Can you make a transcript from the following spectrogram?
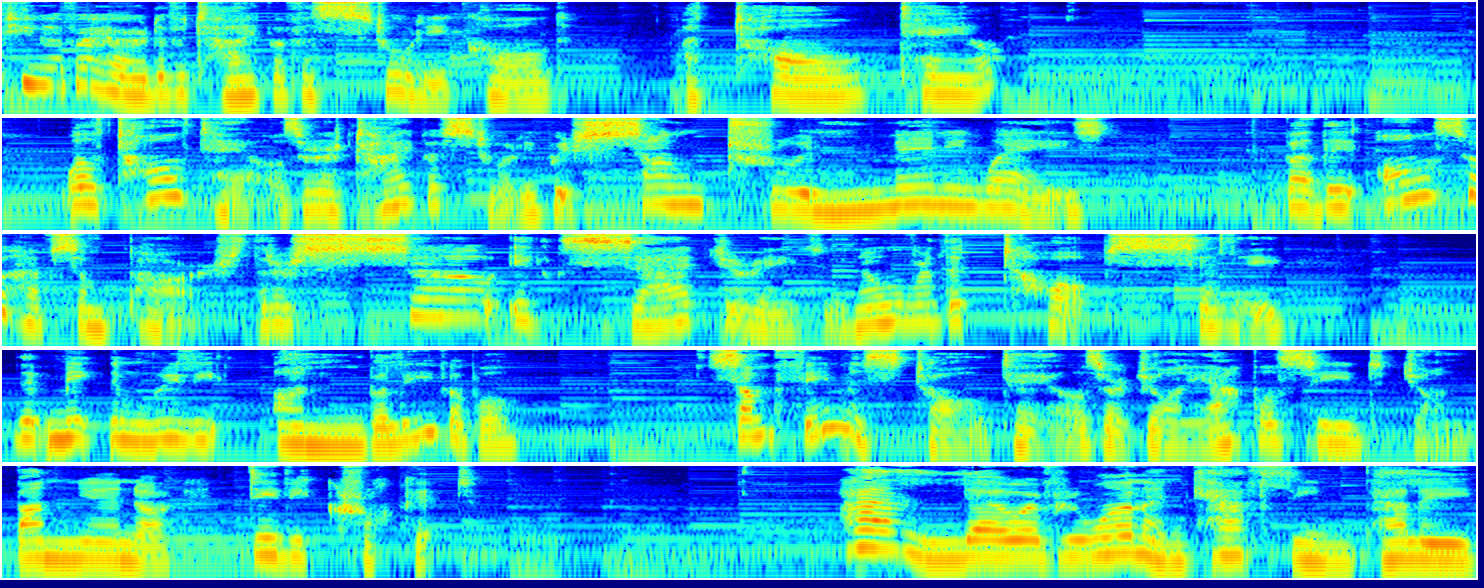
Have you ever heard of a type of a story called a tall tale? Well, tall tales are a type of story which sound true in many ways, but they also have some parts that are so exaggerated and over the top silly that make them really unbelievable. Some famous tall tales are Johnny Appleseed, John Bunyan, or Davy Crockett. Hello, everyone, I'm Kathleen Pelley.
